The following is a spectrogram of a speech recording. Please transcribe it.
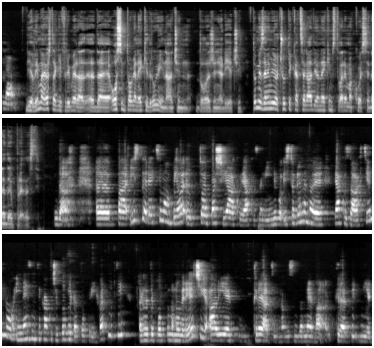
Da. Je li ima još takvih primjera e, da je osim toga neki drugi način dolaženja riječi? To mi je zanimljivo čuti kad se radi o nekim stvarima koje se ne daju prevesti. Da, e, pa isto je recimo bila, e, to je baš jako, jako zanimljivo. Istovremeno je jako zahtjevno i ne znate kako će publika to prihvatiti. Dakle, te potpuno nove riječi, ali je kreativno, mislim da nema kreativnijeg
